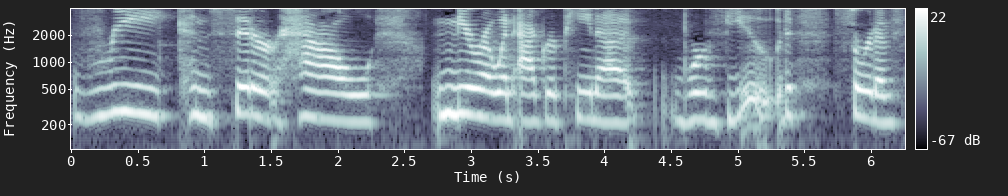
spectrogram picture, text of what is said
reconsider how Nero and Agrippina were viewed sort of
